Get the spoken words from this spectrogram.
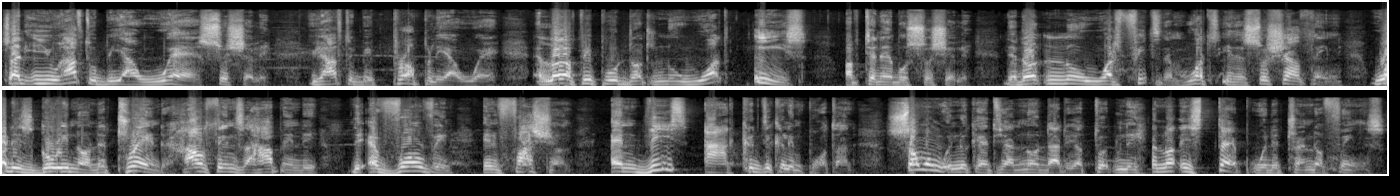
So you have to be aware socially. You have to be properly aware. A lot of people don't know what is obtainable socially. They don't know what fits them, what is a social thing, what is going on, the trend, how things are happening, the, the evolving in fashion. And these are critically important. Someone will look at you and know that you're totally not in step with the trend of things.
